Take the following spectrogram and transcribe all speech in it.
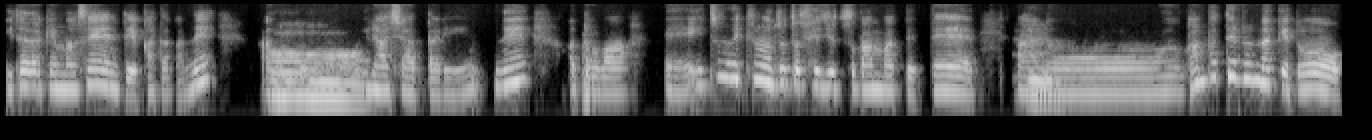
いただけませんっていう方がね、あの、いらっしゃったりね、あとは、えーいつもいつもずっと施術頑張ってて、あのー頑張ってるんだけど、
